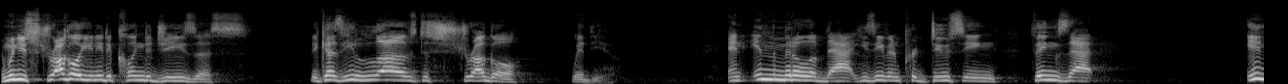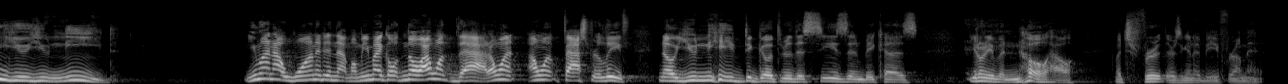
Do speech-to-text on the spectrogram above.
And when you struggle, you need to cling to Jesus because he loves to struggle with you. And in the middle of that, he's even producing things that in you you need. You might not want it in that moment. You might go, No, I want that. I want, I want fast relief. No, you need to go through this season because you don't even know how much fruit there's going to be from it.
